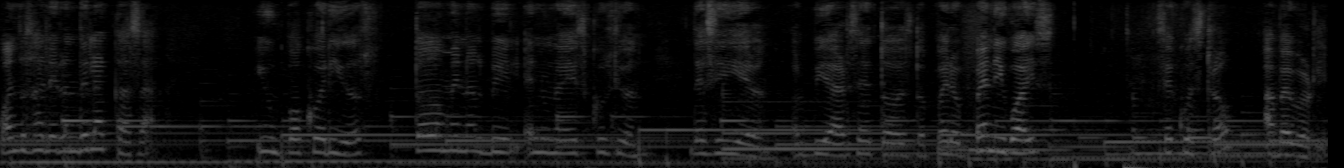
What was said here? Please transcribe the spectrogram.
Cuando salieron de la casa y un poco heridos, todo menos Bill en una discusión decidieron olvidarse de todo esto, pero Pennywise secuestró a Beverly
